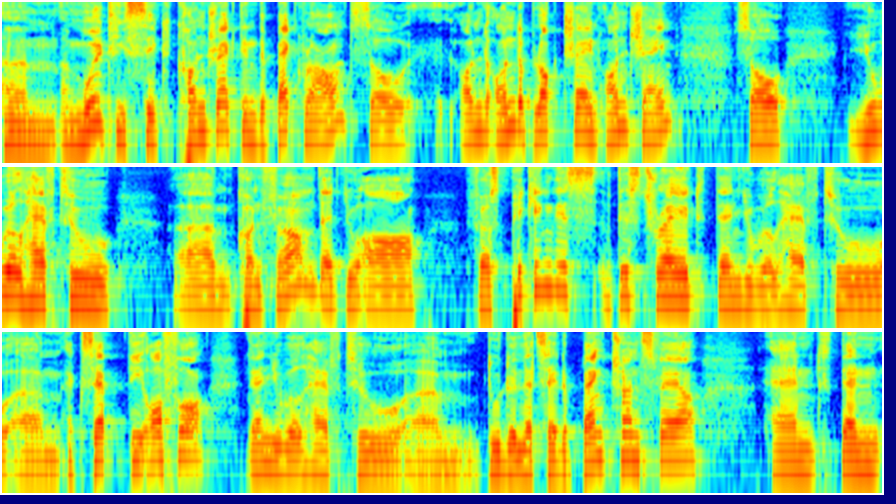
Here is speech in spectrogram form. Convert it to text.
um, a multi-sig contract in the background. So on the, on the blockchain, on chain. So you will have to um, confirm that you are first picking this this trade, then you will have to um, accept the offer, then you will have to um, do the let's say the bank transfer, and then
